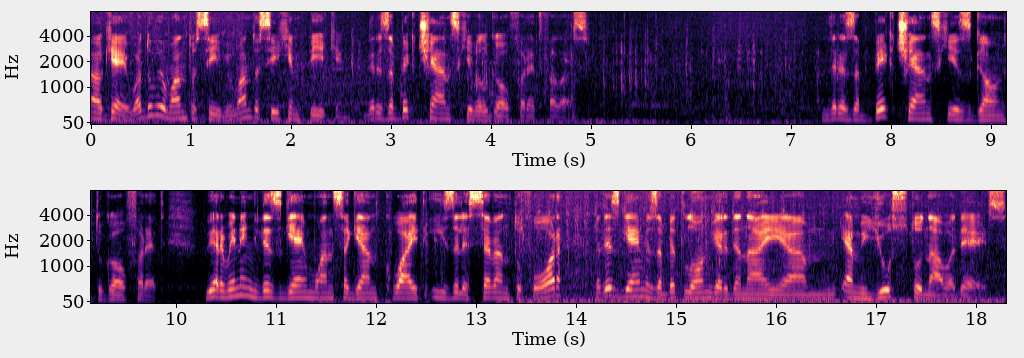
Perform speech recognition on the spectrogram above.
Okay, what do we want to see? We want to see him peeking. There is a big chance he will go for it, fellas there is a big chance he is going to go for it. We are winning this game once again quite easily 7 to 4, but this game is a bit longer than I um, am used to nowadays.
